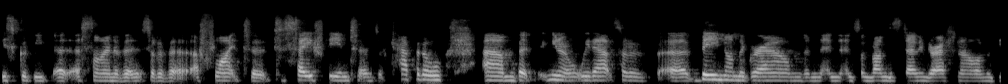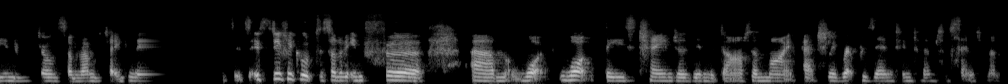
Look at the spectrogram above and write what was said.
This could be a, a sign of a sort of a, a, flight to, to safety in terms of capital. Um, but you know, without sort of uh, being on the ground and, and, and sort of understanding the rationale of the individuals sort of undertaking this it's, it's difficult to sort of infer um, what, what these changes in the data might actually represent in terms of sentiment.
